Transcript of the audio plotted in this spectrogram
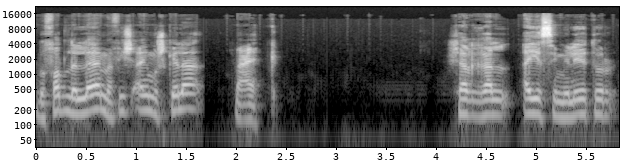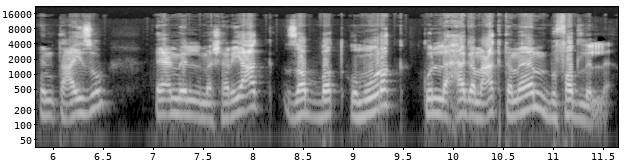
بفضل الله مفيش أي مشكلة معاك. شغل أي simulator أنت عايزه اعمل مشاريعك ظبط أمورك كل حاجة معاك تمام بفضل الله.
